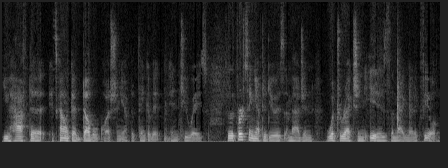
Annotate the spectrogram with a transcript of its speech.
you have to, it's kind of like a double question. You have to think of it in two ways. So the first thing you have to do is imagine what direction is the magnetic field.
